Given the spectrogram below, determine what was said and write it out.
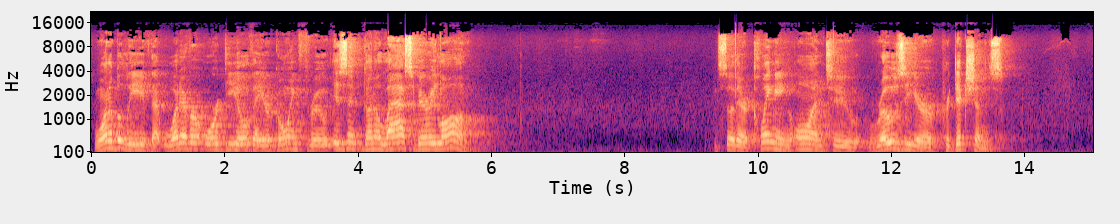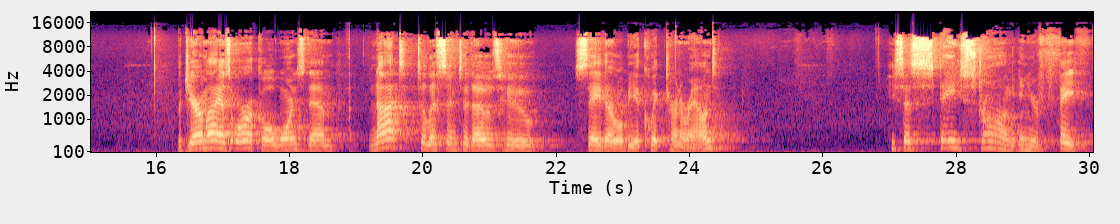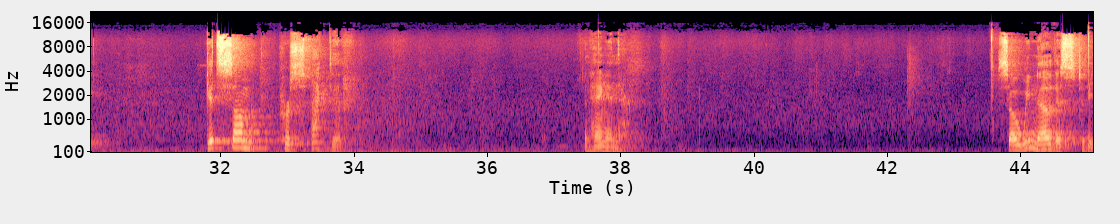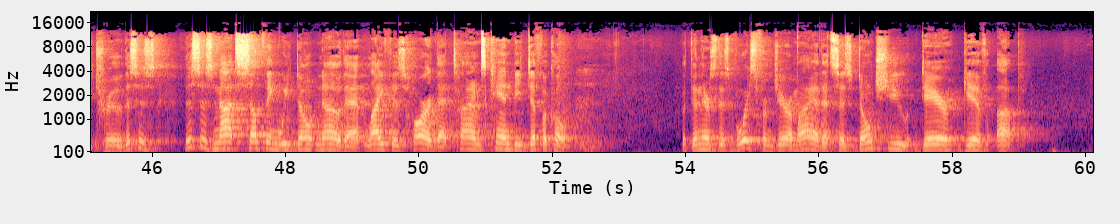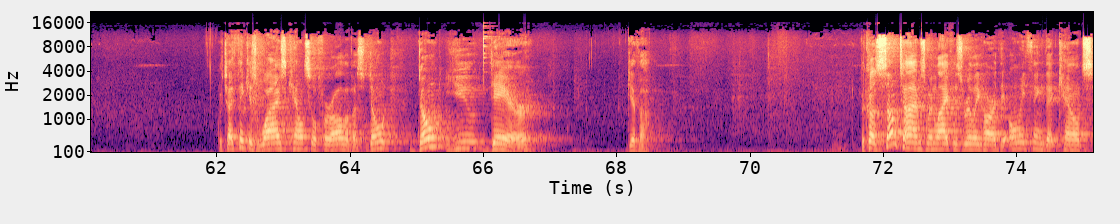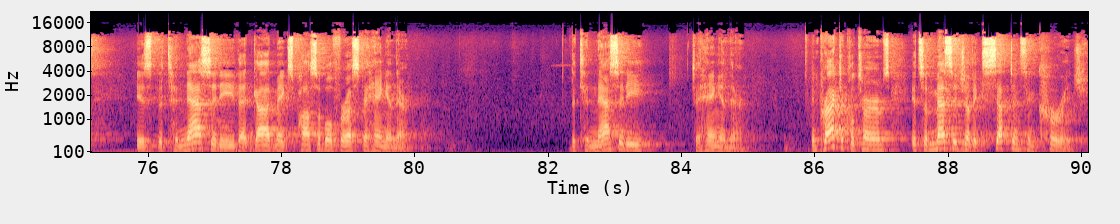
want to believe that whatever ordeal they are going through isn't going to last very long. And so they're clinging on to rosier predictions. But Jeremiah's oracle warns them not to listen to those who say there will be a quick turnaround. He says, stay strong in your faith. Get some perspective. And hang in there. So we know this to be true. This is, this is not something we don't know that life is hard, that times can be difficult. But then there's this voice from Jeremiah that says, Don't you dare give up. Which I think is wise counsel for all of us. Don't, don't you dare give up. Because sometimes when life is really hard, the only thing that counts is the tenacity that God makes possible for us to hang in there. The tenacity to hang in there. In practical terms, it's a message of acceptance and courage.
